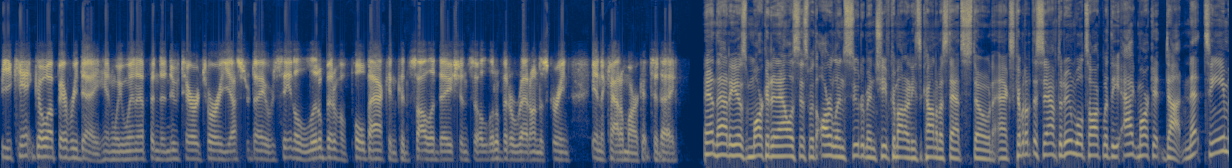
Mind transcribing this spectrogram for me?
But you can't go up every day. And we went up into new territory yesterday. We're seeing a little bit of a pullback and consolidation, so a little bit of red on the screen in the cattle market today. And that is market analysis with Arlan Suderman, chief commodities economist at StoneX. Coming up this afternoon, we'll talk with the agmarket.net team.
